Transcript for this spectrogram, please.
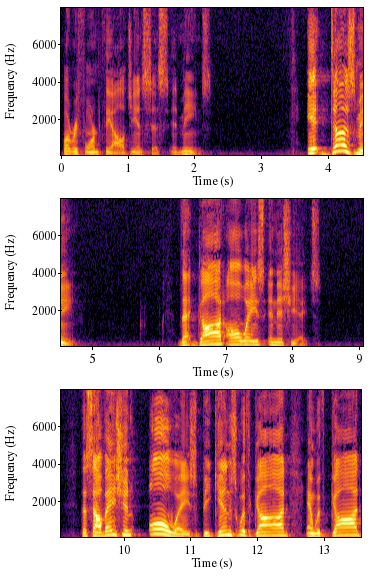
what Reformed theology insists it means. It does mean that God always initiates. The salvation always begins with God and with God,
